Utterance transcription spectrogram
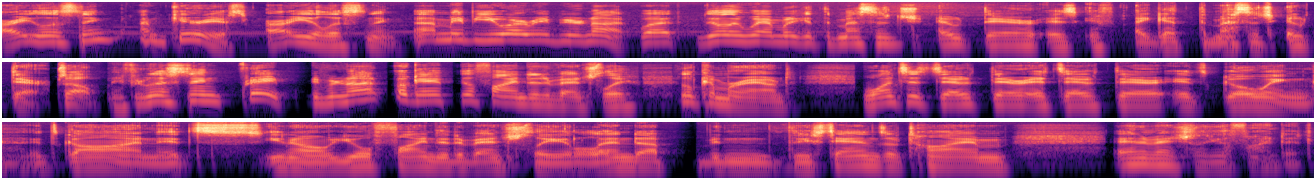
are you listening? I'm curious. Are you listening? Uh, maybe you are, maybe you're not. But the only way I'm going to get the message out there is if I get the message out there. So if you're listening, great. If you're not, okay, you'll find it eventually. It'll come around. Once it's out there, it's out there, it's going, it's gone. It's, you know, you'll find it eventually. It'll end up in the stands of time and eventually you'll find it.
